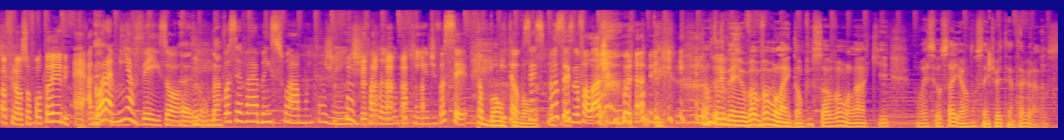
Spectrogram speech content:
Afinal, só falta ele. É, agora é a minha vez, ó. É, não dá. Você vai abençoar muita gente falando um pouquinho de você. Tá bom, então, tá bom. vocês, vocês não falaram pra mim. Então tudo bem, va- vamos lá então, pessoal, vamos lá aqui. Vai ser o saião no 180 graus.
